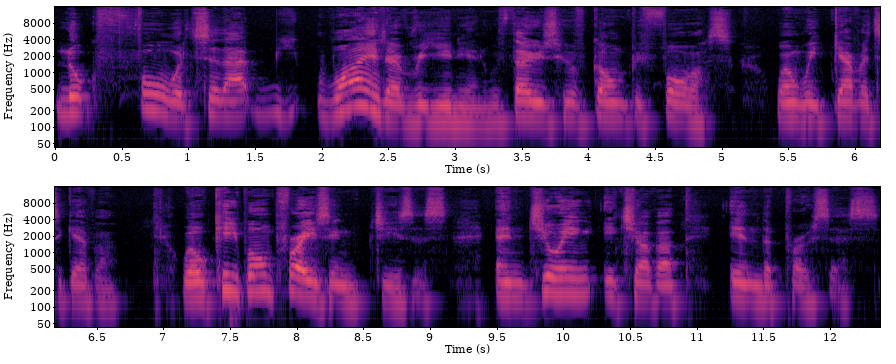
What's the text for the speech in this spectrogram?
look forward to that wider reunion with those who have gone before us when we gather together. We'll keep on praising Jesus, enjoying each other in the process.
